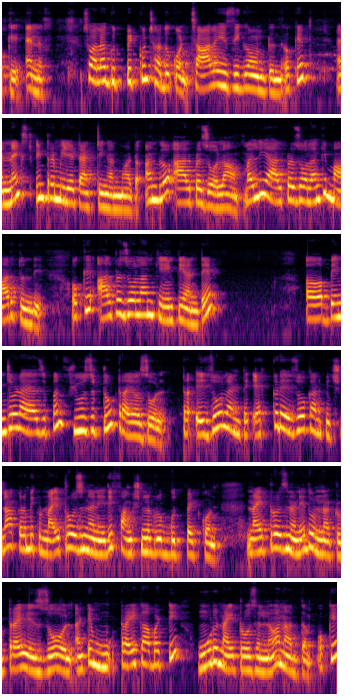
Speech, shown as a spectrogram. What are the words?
ఓకే ఎన్ఎఫ్ సో అలా గుర్తుపెట్టుకొని చదువుకోండి. చాలా ఈజీగా ఉంటుంది okay? And next intermediate acting అనమాట అందులో ఆల్ప్రజోలాం మళ్ళీ ఆల్ప్రజోలాంకి మారుతుంది ఓకే? ఆల్ప్రజోలాంకి ఏంటి అంటే బెంజోడయాజిపన్ ఫ్యూజ్డ్ టు ట్రయోజోల్. ఎజోల్ అంటే ఎక్కడ ఎజో కనిపించినా అక్కడ మీకు నైట్రోజన్ అనేది ఫంక్షనల్ గ్రూప్ గుర్తుపెట్టుకోండి. నైట్రోజన్ అనేది ఉన్నట్టు ట్రై ఎజోల్ అంటే ట్రై కాబట్టి మూడు నైట్రోజన్లు అని అర్థం. ఓకే?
